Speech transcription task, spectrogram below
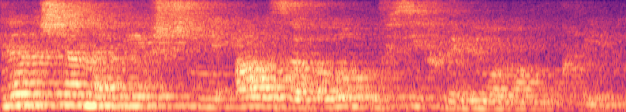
не лише на Львівщині, але загалом у всіх регіонах України.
